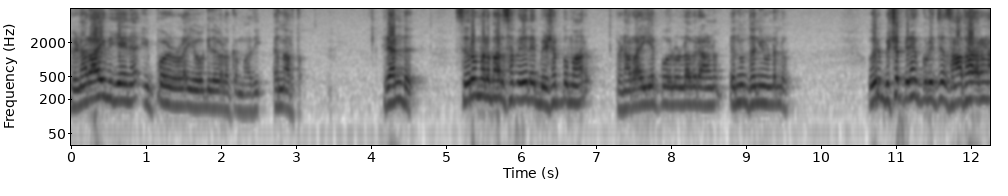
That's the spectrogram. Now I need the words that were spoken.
പിണറായി വിജയന് ഇപ്പോഴുള്ള യോഗ്യതകളൊക്കെ മതി എന്നർത്ഥം. രണ്ട് സീറോ മലബാർ സഭയിലെ ബിഷപ്പുമാർ പിണറായിയെ പോലുള്ളവരാണ് എന്നും ധ്വനിയുണ്ടല്ലോ. ഒരു ബിഷപ്പിനെ കുറിച്ച് സാധാരണ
